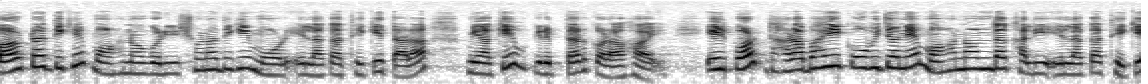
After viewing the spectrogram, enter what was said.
বারোটার দিকে মহানগরীর সোনাদিঘি মোড় এলাকা থেকে তারা মিয়াকে গ্রেপ্তার করা হয়। এরপর ধারাবাহিক অভিযানে মহানন্দাখালী এলাকা থেকে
